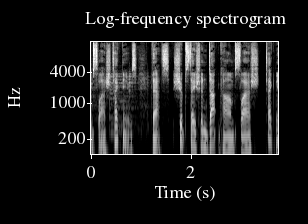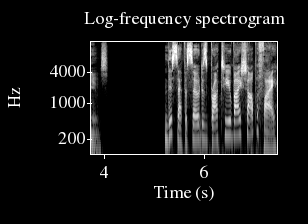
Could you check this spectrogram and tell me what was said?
slash technews. That's shipstation.com slash technews. This episode is brought to you by Shopify.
